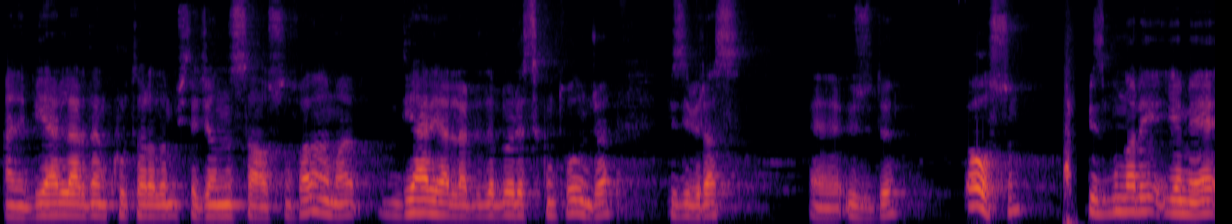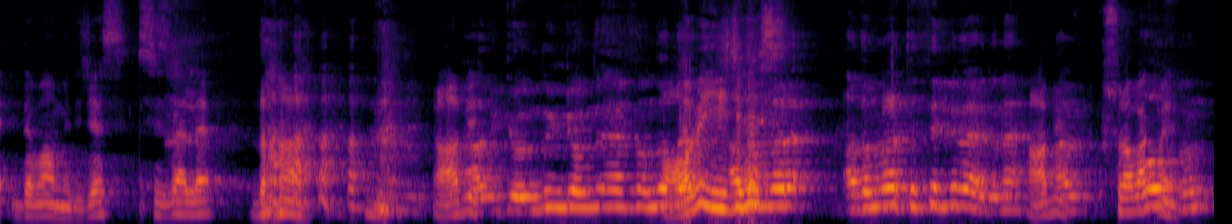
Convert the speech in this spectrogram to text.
Hani bir yerlerden kurtaralım işte canınız sağ olsun falan ama diğer yerlerde de böyle sıkıntı olunca bizi biraz e, üzdü. Olsun. Biz bunları yemeye devam edeceğiz. Sizlerle daha... abi, Abi gömdün gömdün en sonunda Abi da yiyeceğiz. adamlara, adamlara teselli verdin ha. abi, kusura bakmayın. Olsun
